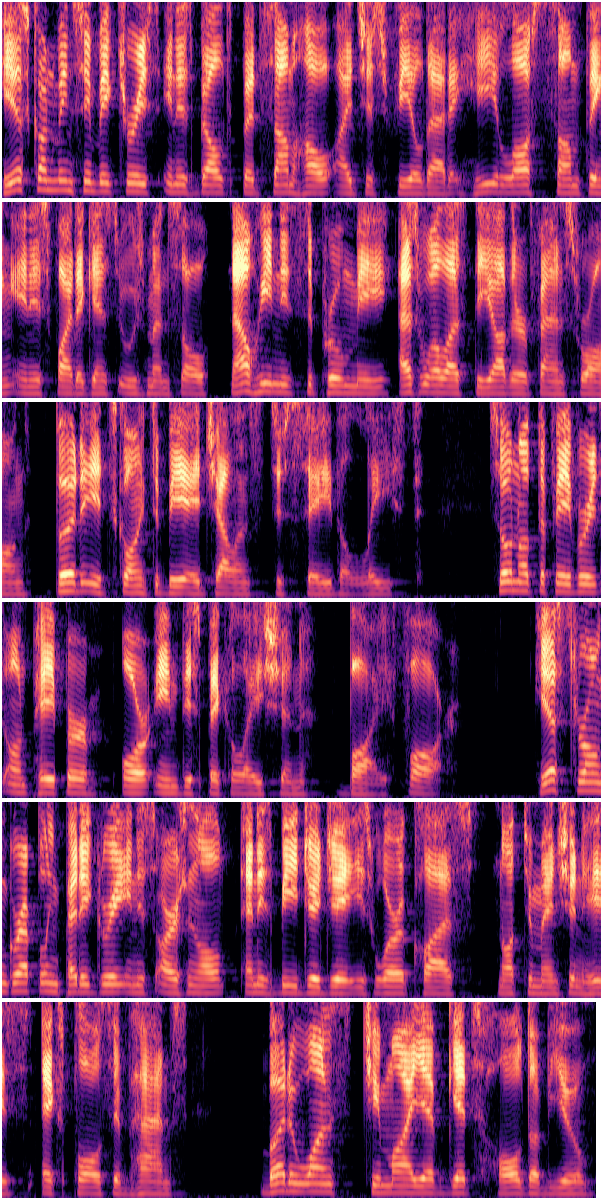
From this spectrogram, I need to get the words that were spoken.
He has convincing victories in his belt, but somehow I just feel that he lost something in his fight against Usman, so now he needs to prove me, as well as the other fans, wrong. But it's going to be a challenge to say the least. So, not the favorite on paper or in the speculation by far. He has strong grappling pedigree in his arsenal, and his BJJ is world class, not to mention his explosive hands. But once Chimaev gets hold of you,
